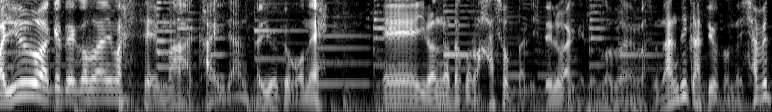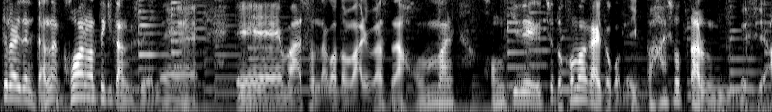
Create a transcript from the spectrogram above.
というわけでございまして、まあ階段というともね、えー、いろんなところはしょったりしてるわけでございます。なんでかっていうとね、喋ってる間にだんだん怖なってきたんですよね。えー、まあそんなこともありますな。ほんまに本気でちょっと細かいところね、いっぱいはしょってあるんですよ。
